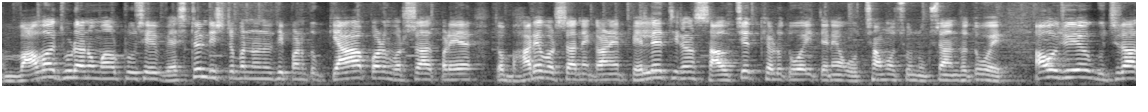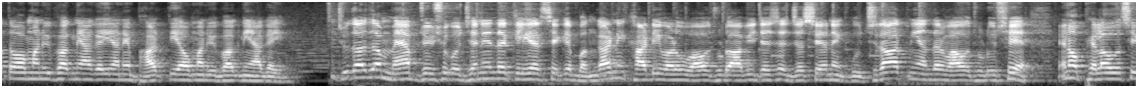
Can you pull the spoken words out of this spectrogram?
વાવાઝોડાનું માવઠું છે, વેસ્ટર્ન ડિસ્ટર્બન્સ નથી, પરંતુ ક્યાં પણ વરસાદ પડે તો ભારે વરસાદને કારણે પહેલેથી સાવચેત ખેડૂત હોય, તેને ઓછામાં ઓછું નુકસાન થતું હોય. આવો જોઈએ ગુજરાત હવામાન વિભાગની આગાહી અને ભારતીય હવામાન વિભાગની આગાહી. જુદા જુદા મેપ જોઈ શકો, જેની અંદર ક્લિયર છે કે બંગાળની ખાડીવાળું વાવાઝોડું આવી જશે જશે અને ગુજરાતની અંદર વાવાઝોડું છે. એનો ફેલાવો છે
